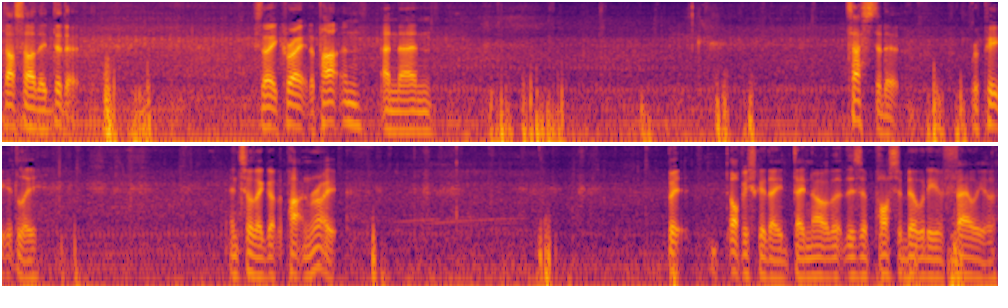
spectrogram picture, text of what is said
That's how they did it. So they created a pattern and then tested it repeatedly until they got the pattern right. But obviously, they, they know that there's a possibility of failure.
